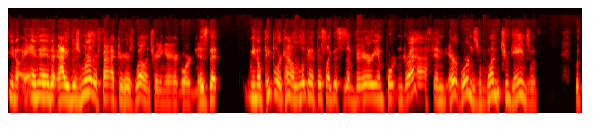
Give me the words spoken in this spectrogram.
you know, and, and I, there's one other factor here as well in trading Eric Gordon is that you know people are kind of looking at this like this is a very important draft, and Eric Gordon's won two games with with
